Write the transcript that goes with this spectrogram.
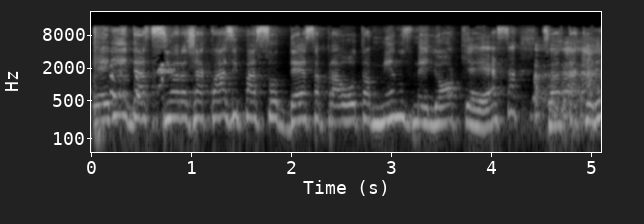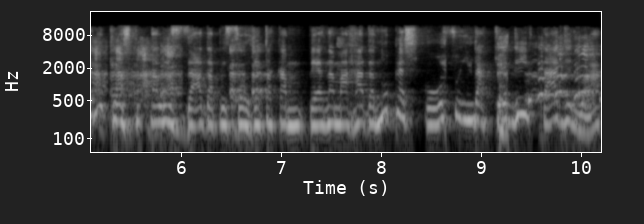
Querida, a senhora já quase passou dessa para outra menos melhor que essa. A senhora tá querendo que hospitalizada, a pessoa já tá com a perna amarrada no pescoço, ainda quer gritar de lá.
